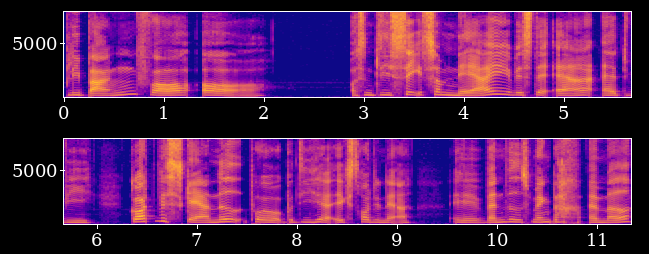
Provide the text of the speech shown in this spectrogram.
blive bange for at, at sådan blive set som nære, hvis det er, at vi godt vil skære ned på, på de her ekstraordinære øh, vanvidsmængder af mad,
